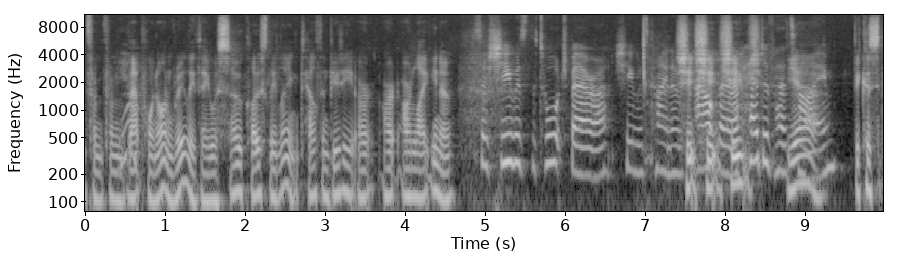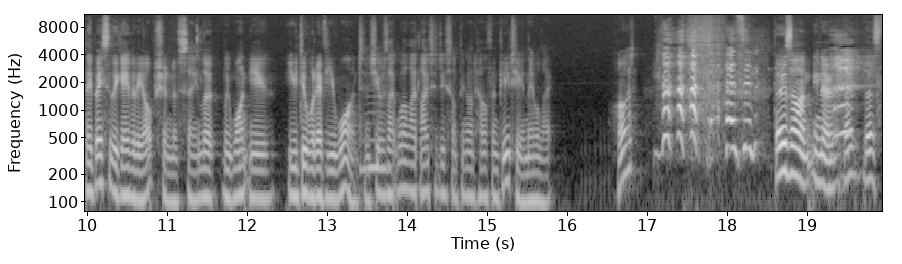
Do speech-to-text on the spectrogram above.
from from yeah. that point on, really, they were so closely linked. Health and beauty are, are, are like you know. So she was the torchbearer. She was kind of she, she, she, ahead of her yeah, time. Because they basically gave her the option of saying, "Look, we want you. You do whatever you want." Mm. And she was mm. like, "Well, I'd like to do something on health and beauty." And they were like, "What?" Those aren't, you know, that, that's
